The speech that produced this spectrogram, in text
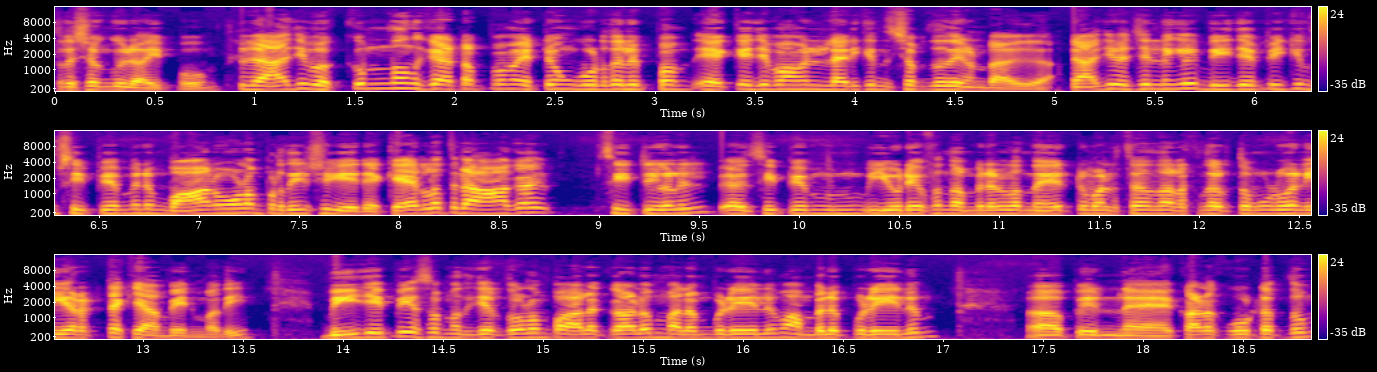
തൃശങ്കുലായി പോകും രാജി വെക്കുമെന്ന് കേട്ടപ്പം ഏറ്റവും കൂടുതൽ ഇപ്പം എ കെ ജി ഭവനിലായിരിക്കും നിശബ്ദത ഉണ്ടാകുക. രാജി വെച്ചില്ലെങ്കിൽ ബി ജെ പിക്കും സി പി എമ്മിനും വാനോളം പ്രതീക്ഷ കയറിയ കേരളത്തിലാകെ സീറ്റുകളിൽ സി പി എമ്മും യു ഡി എഫും തമ്മിലുള്ള നേരിട്ട് മത്സരം നടക്കുന്നിടത്ത് മുഴുവൻ ഇരട്ട ക്യാമ്പയിൻ മതി. ബി ജെ പിയെ സംബന്ധിച്ചിടത്തോളം പാലക്കാടും മലമ്പുഴയിലും അമ്പലപ്പുഴയിലും പിന്നെ കഴക്കൂട്ടത്തും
